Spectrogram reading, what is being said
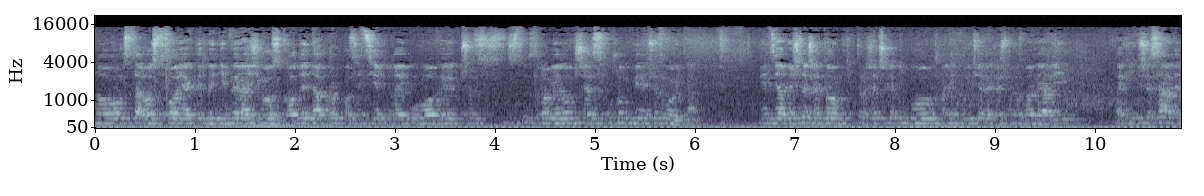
no, starostwo jak gdyby nie wyraziło zgody na propozycję tutaj umowy przez, zrobioną przez Urząd Gminy, przez wójta. Więc ja myślę, że to troszeczkę tu było, panie wójcie, jak żeśmy rozmawiali, takiej przesady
